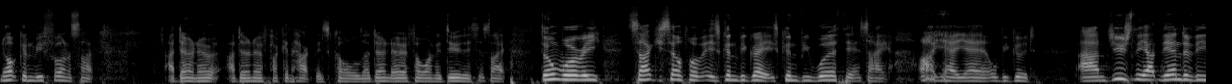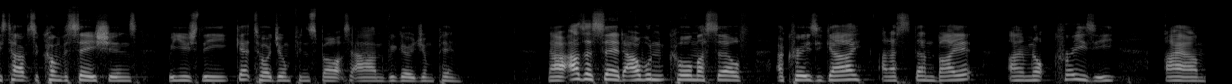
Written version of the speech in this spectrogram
not going to be fun. It's like, I don't know. I don't know if I can hack this cold. I don't know if I want to do this. It's like, don't worry. Psych yourself up. It's going to be great. It's going to be worth it. It's like, oh yeah, yeah, it'll be good. And usually at the end of these types of conversations, we usually get to our jumping spots and we go jump in. Now, as I said, I wouldn't call myself a crazy guy, and I stand by it. I am not crazy. I am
